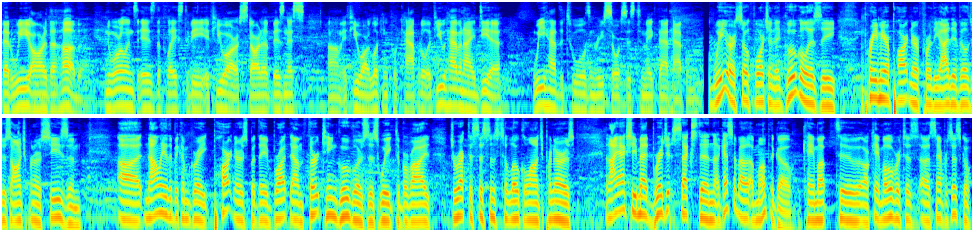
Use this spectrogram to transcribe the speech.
that we are the hub New Orleans is the place to be if you are a startup business, um, if you are looking for capital, if you have an idea. We have the tools and resources to make that happen. We are so fortunate that Google is the premier partner for the Idea Villages Entrepreneur Season uh, not only have they become great partners, but they've brought down 13 Googlers this week to provide direct assistance to local entrepreneurs. And I actually met Bridget Sexton, I guess about a month ago, came up to or came over to uh, San Francisco,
